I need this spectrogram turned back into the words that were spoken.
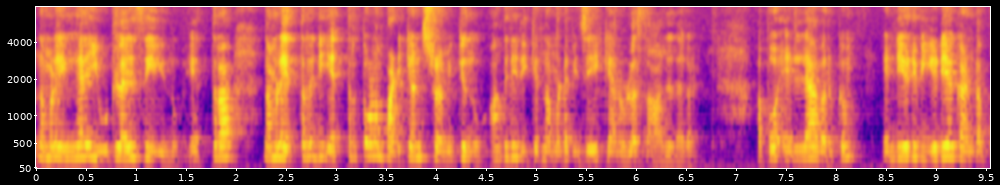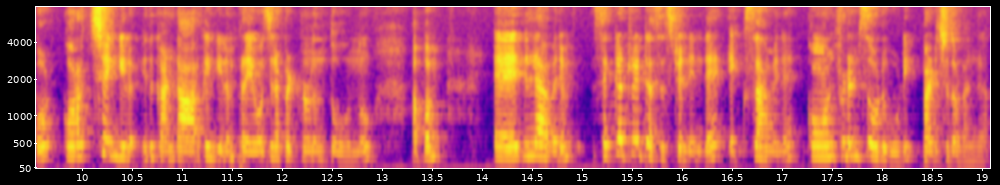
നമ്മൾ എങ്ങനെ യൂട്ടിലൈസ് ചെയ്യുന്നു? എത്ര നമ്മൾ എത്ര എത്രത്തോളം പഠിക്കാൻ ശ്രമിക്കുന്നു? അതിലിരിക്കും നമ്മുടെ വിജയിക്കാനുള്ള സാധ്യതകൾ. അപ്പോൾ എല്ലാവർക്കും എന്റെ ഒരു വീഡിയോ കണ്ടപ്പോൾ കുറച്ചെങ്കിലും ഇത് കണ്ട ആർക്കെങ്കിലും പ്രയോജനപ്പെട്ടുണ്ടെന്ന് തോന്നുന്നു. അപ്പം എല്ലാവരും സെക്രട്ടേറിയറ്റ് അസിസ്റ്റന്റിന്റെ എക്സാമിന് കോൺഫിഡൻസോടുകൂടി പഠിച്ചു തുടങ്ങുക.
